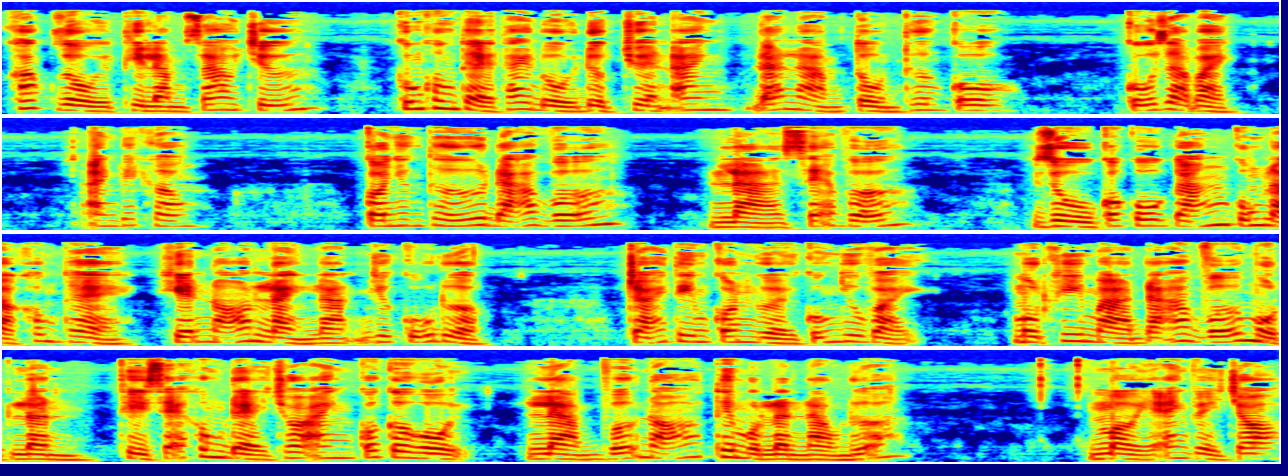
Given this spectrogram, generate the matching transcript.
khóc rồi thì làm sao chứ? Cũng không thể thay đổi được chuyện anh đã làm tổn thương cô. Cố dạ bạch, anh biết không? Có những thứ đã vỡ là sẽ vỡ. Dù có cố gắng cũng là không thể khiến nó lành lặn như cũ được. Trái tim con người cũng như vậy. Một khi mà đã vỡ một lần thì sẽ không để cho anh có cơ hội làm vỡ nó thêm một lần nào nữa. Mời anh về cho.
